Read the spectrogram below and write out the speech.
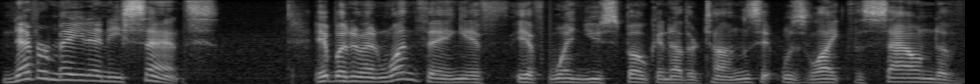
never made any sense. It would have been one thing if, if when you spoke in other tongues, it was like the sound of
